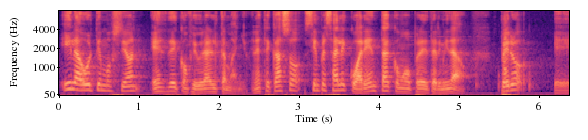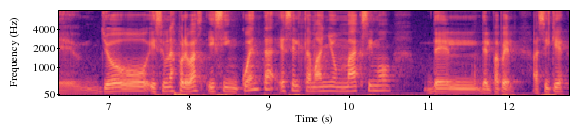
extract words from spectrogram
Y la última opción es de configurar el tamaño. En este caso siempre sale 40 como predeterminado. Pero eh, yo hice unas pruebas y 50 es el tamaño máximo del, papel. Así que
